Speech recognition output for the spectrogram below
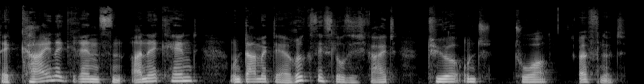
der keine Grenzen anerkennt und damit der Rücksichtslosigkeit Tür und Tor öffnet.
